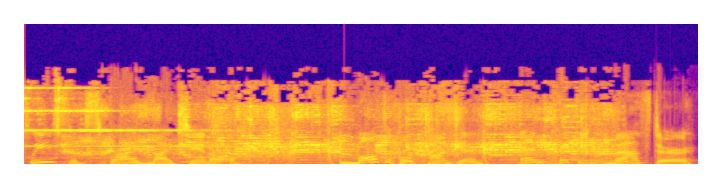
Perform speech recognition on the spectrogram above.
please subscribe my channel. Multiple content and cooking master.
